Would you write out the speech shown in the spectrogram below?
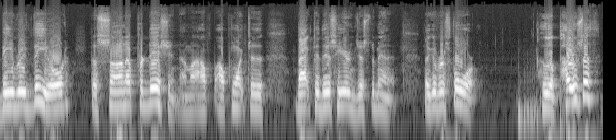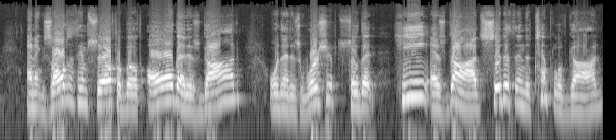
be revealed, the son of perdition. I'll, I'll point to back to this here in just a minute. Look at verse 4. Who opposeth and exalteth himself above all that is God or that is worshipped, so that he, as God, sitteth in the temple of God,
